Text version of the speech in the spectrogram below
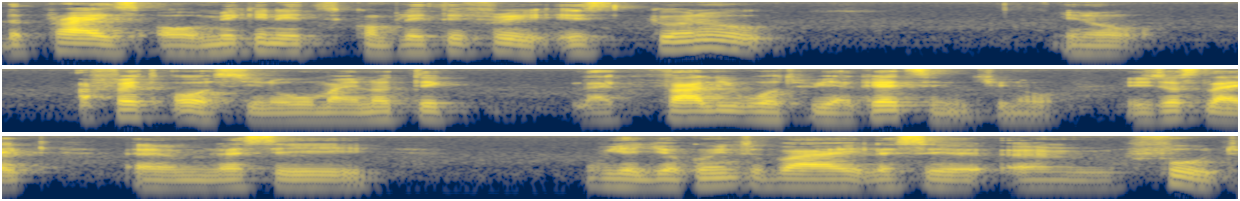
the price or making it completely free is going to, you know, affect us. You know, we might not take like value what we are getting. You know, it's just like um, let's say we are, you're going to buy let's say um, food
